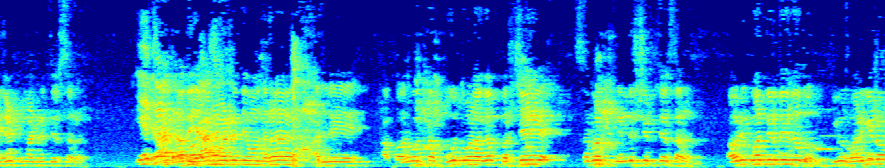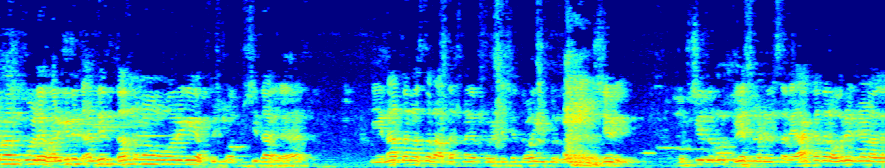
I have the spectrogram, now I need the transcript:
ಏಜೆಂಟ್ ಮಾಡಿರ್ತೀವಿ ಸರ್. ಅದು ಯಾಕೆ ಮಾಡಿರ್ತೀವಿ ಅಂದ್ರೆ ಅಲ್ಲಿ ಆ ಬರುವಂತ ಬೂತ್ ಒಳಗ ಪರಿಚಯ ಸಭಾ ನಿಂದಿರ್ಸಿರ್ತೇವೆ ಸರ್. ಅವ್ರಿಗೆ ಗೊತ್ತಿರ್ತೈತೆ ಅದು. ಇವ್ರು ಹೊರಗಿನವ್ರು ಅಂದ್ಕೊಳ್ಳಿ ಹೊರಗಿನ ಅಲ್ಲಿ ತಂದು ನಾವು ಅವರಿಗೆ ಒಪ್ಪಿಸಿದಾಗ ಏನಾತನ sir? Adarsh Nagar police station ಒಳಗೆ ಇಬ್ರು ಮುರ್ಸಿವಿ ಫೇಸ್ ಮಾಡಿದ್ರು ಸರ್. ಯಾಕಂದ್ರೆ ಅವ್ರಿಗೆ ಹೇಳಾಗ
